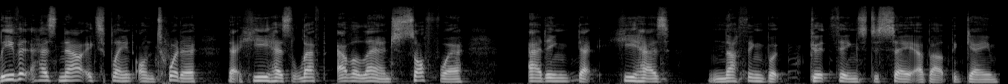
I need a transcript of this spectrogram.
Leavitt has now explained on Twitter that he has left Avalanche Software, adding that he has nothing but good things to say about the game,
